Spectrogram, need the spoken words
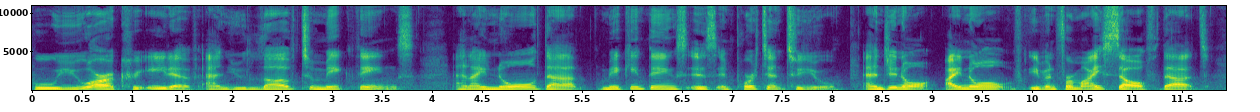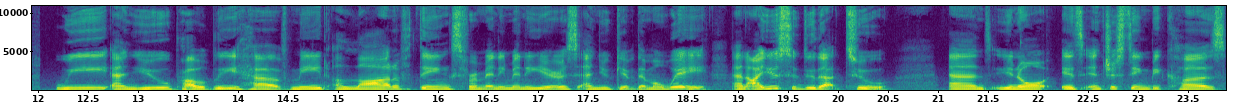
who you are a creative and you love to make things and I know that making things is important to you. And you know, I know even for myself that we and you probably have made a lot of things for many, many years and you give them away. And I used to do that too. And you know, it's interesting because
